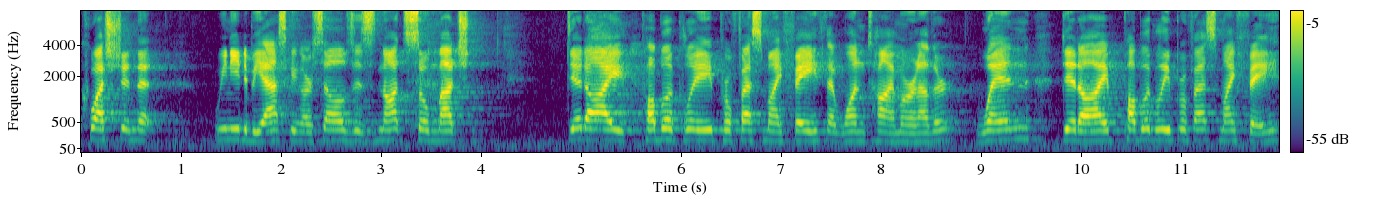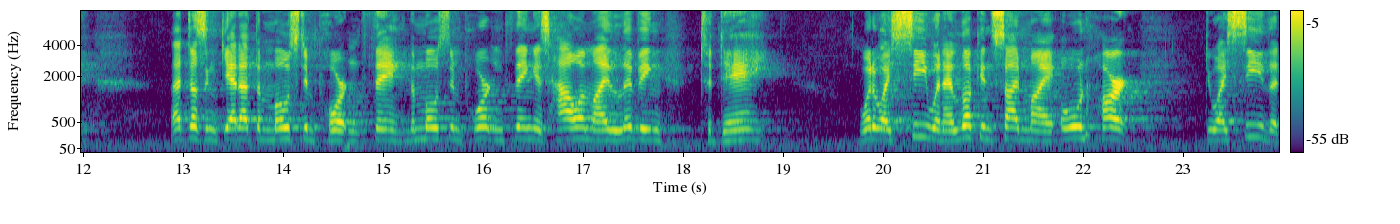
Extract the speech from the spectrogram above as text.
question that we need to be asking ourselves is not so much did I publicly profess my faith at one time or another? When did I publicly profess my faith? That doesn't get at the most important thing. The most important thing is how am I living today? What do I see when I look inside my own heart? Do I see the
